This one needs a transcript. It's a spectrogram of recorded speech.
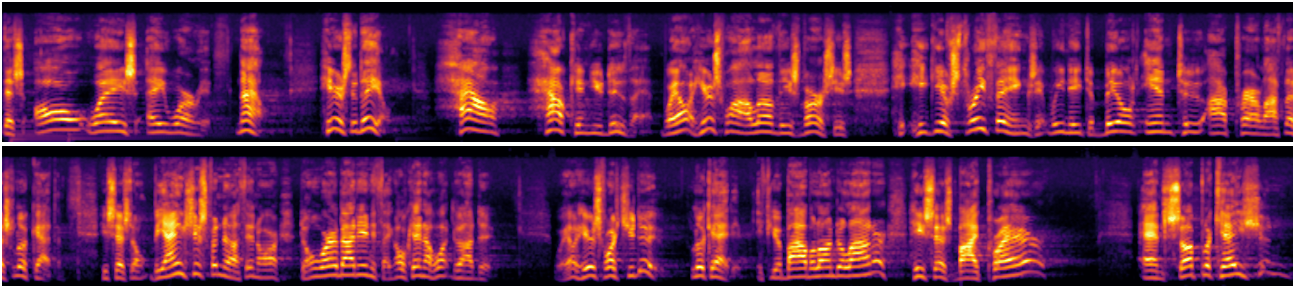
that's always a worry. Now, here's the deal. How how can you do that? Well, here's why I love these verses. He, he, gives three things that we need to build into our prayer life. Let's look at them. He says, Don't be anxious for nothing or don't worry about anything. Okay, now what do I do? Well, here's what you do Look at it. If you're a Bible underliner, he says, by prayer and supplication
